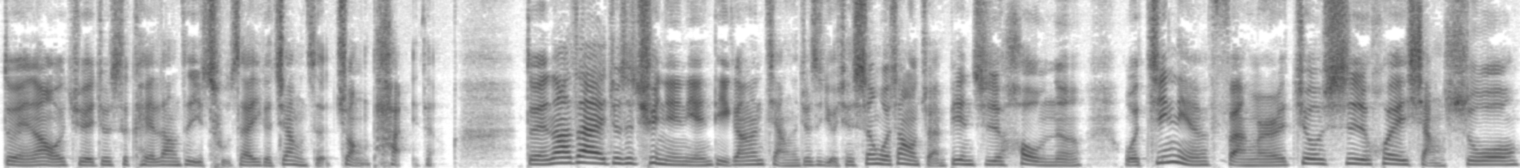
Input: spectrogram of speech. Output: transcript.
对，那我觉得就是可以让自己处在一个这样子的状态这样。对，那在就是去年年底刚刚讲的，就是有些生活上的转变之后呢，我今年反而就是会想说，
